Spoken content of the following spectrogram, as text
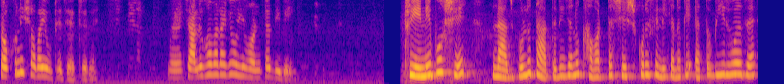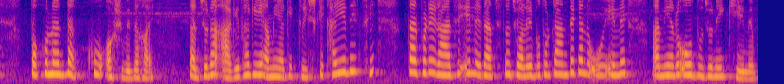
তখনই সবাই উঠে যায় ট্রেনে। মানে চালু হওয়ার আগে ওই হর্নটা দিবেই। ট্রেনে বসে রাজ বলল তাড়াতাড়ি যেন খাবারটা শেষ করে ফেলি কেন কি এত ভিড় হয়ে যায়? তখন আর না খুব অসুবিধা হয়। তার জন্য আগে ভাগে আমি আগে কৃষকে খাইয়ে দিচ্ছি। তারপরে রাজ এলে রাজ তো জলের বোতলটা আনতে গেল ও এলে আমি আর ও দুজনেই খেয়ে নেব।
